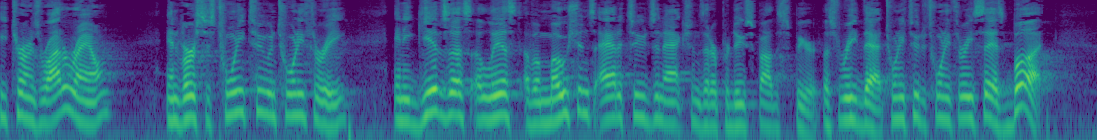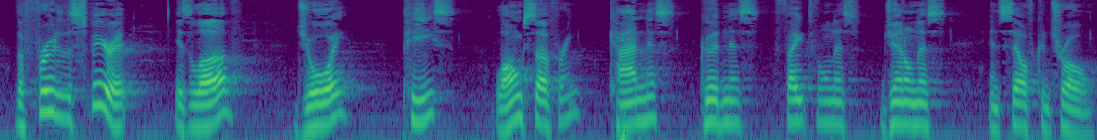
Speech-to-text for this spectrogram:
he turns right around in verses 22 and 23 and he gives us a list of emotions, attitudes, and actions that are produced by the Spirit. Let's read that. 22 to 23 says, But the fruit of the Spirit is love, joy, peace, long suffering, kindness, goodness, faithfulness, gentleness, and self control.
